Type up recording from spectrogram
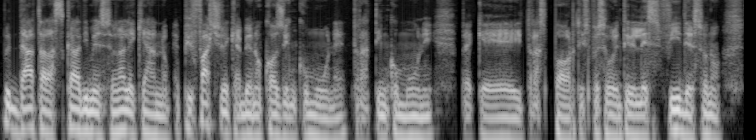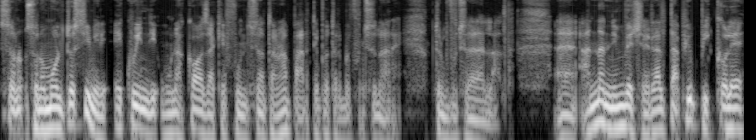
data la scala dimensionale che hanno, è più facile che abbiano cose in comune, tratti in comuni, perché i trasporti, spesso e volentieri le sfide sono, sono, sono molto simili e quindi una cosa che funziona da una parte potrebbe funzionare, potrebbe funzionare dall'altra. Eh, andando invece in realtà più piccole,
